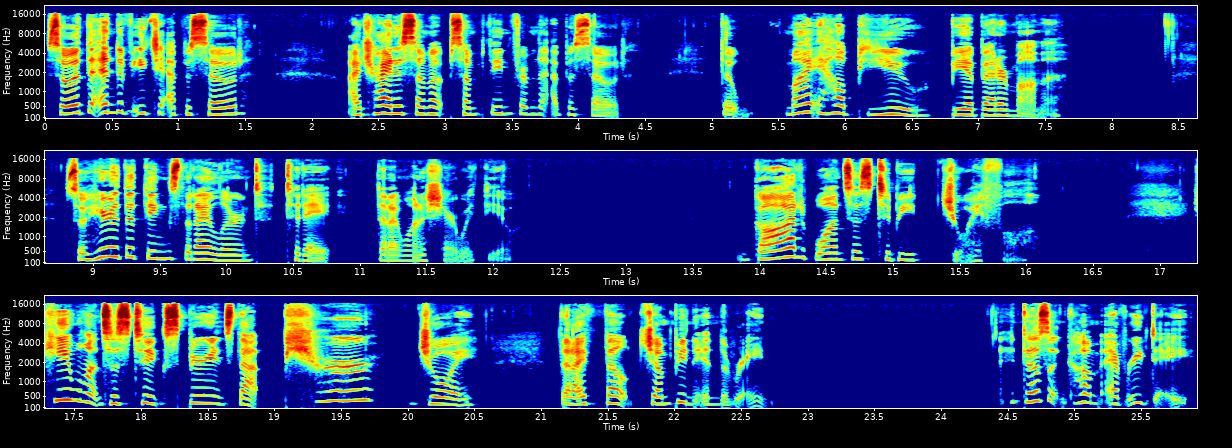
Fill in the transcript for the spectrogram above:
So at the end of each episode, I try to sum up something from the episode that might help you be a better mama. So here are the things that I learned today that I want to share with you. God wants us to be joyful. He wants us to experience that pure joy that I felt jumping in the rain. It doesn't come every day.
